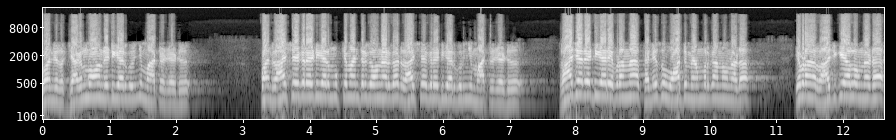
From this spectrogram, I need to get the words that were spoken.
పోనీ జగన్మోహన్ రెడ్డి గారి గురించి మాట్లాడాడు. పోనీ రాజశేఖర రెడ్డి గారు ముఖ్యమంత్రిగా ఉన్నాడు కాబట్టి రాజశేఖర రెడ్డి గారి గురించి మాట్లాడాడు. రాజారెడ్డి గారు ఎప్పుడన్నా కనీసం వార్డు మెంబర్గానే ఉన్నాడా? ఎప్పుడన్నా రాజకీయాల్లో ఉన్నాడా?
